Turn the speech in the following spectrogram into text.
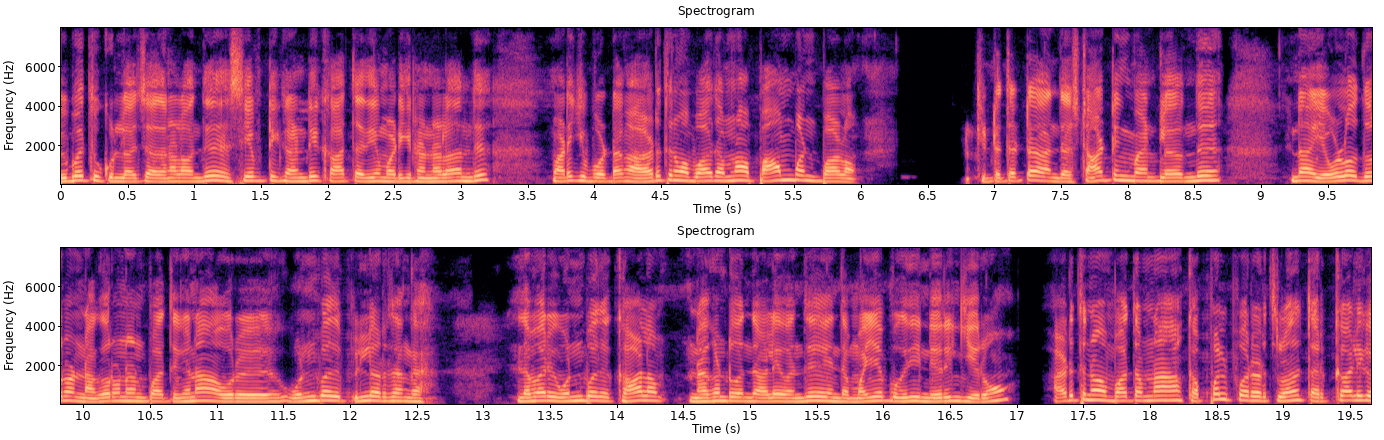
விபத்துக்குள்ளாச்சு. அதனால் வந்து சேஃப்டிக்காண்டி காற்று அதிகமாக அடிக்கிறனால வந்து மடக்கி போட்டாங்க. அடுத்து நம்ம பார்த்தோம்னா பாம்பன் பாலம். கிட்டத்தட்ட அந்த ஸ்டார்டிங் பாயிண்ட்லேருந்து இன்னும் எவ்வளோ தூரம் நகரணும்னு பார்த்தீங்கன்னா ஒரு ஒன்பது பில்லர் தாங்க. இந்த மாதிரி ஒன்பது காலம் நகண்டு வந்தாலே வந்து இந்த மையப்பகுதி நெருங்கிரும். அடுத்து நம்ம பார்த்தோம்னா கப்பல் போகிற இடத்துல வந்து தற்காலிக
